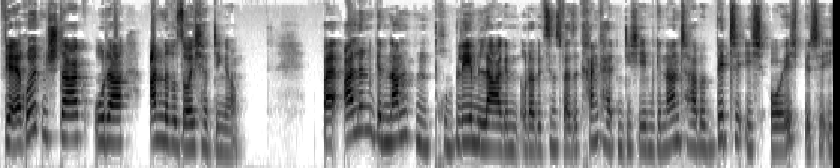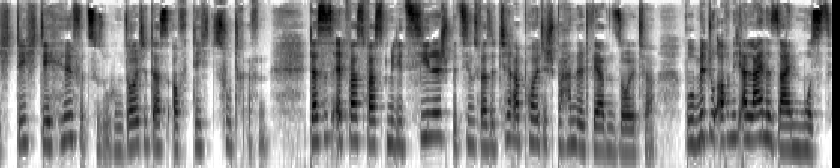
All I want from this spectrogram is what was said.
wir erröten stark oder andere solcher Dinge. Bei allen genannten Problemlagen oder beziehungsweise Krankheiten, die ich eben genannt habe, bitte ich euch, bitte ich dich, dir Hilfe zu suchen, sollte das auf dich zutreffen. Das ist etwas, was medizinisch beziehungsweise therapeutisch behandelt werden sollte, womit du auch nicht alleine sein musst.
